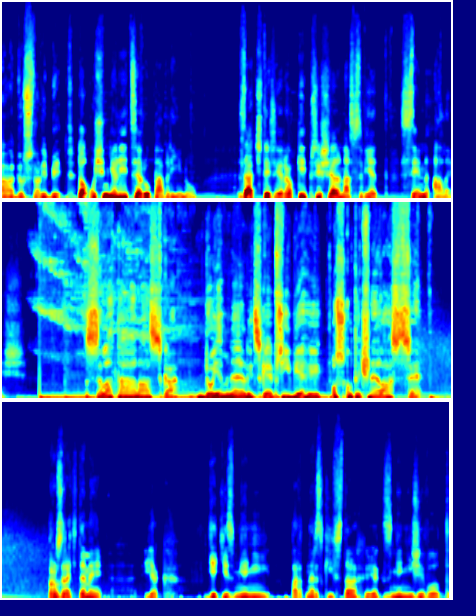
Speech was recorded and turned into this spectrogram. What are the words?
a dostali byt. To už měli dceru Pavlínu. Za čtyři roky přišel na svět syn Aleš. Zlatá láska. Dojemné lidské příběhy o skutečné lásce. Prozraďte mi, jak děti změní partnerský vztah, jak změní život,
